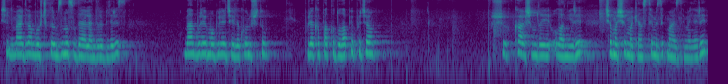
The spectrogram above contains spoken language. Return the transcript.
Şimdi merdiven boşluklarımızı nasıl değerlendirebiliriz? Ben buraya mobilyacıyla konuştum. Buraya kapaklı dolap yapacağım. Şu karşımda olan yeri çamaşır makinesi, temizlik malzemeleri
